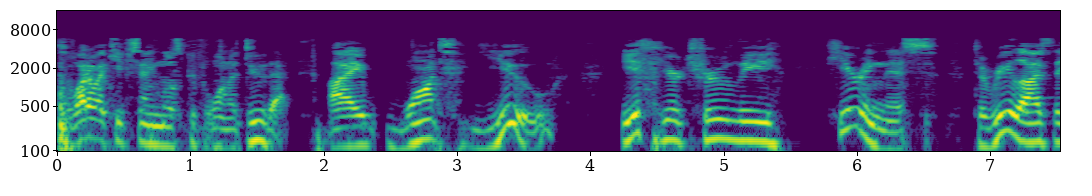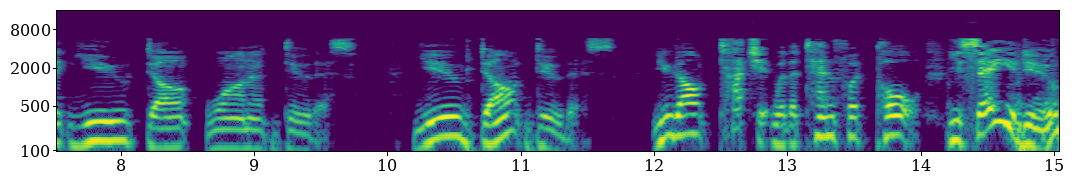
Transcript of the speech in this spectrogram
So why do I keep saying most people want to do that? I want you, if you're truly hearing this, to realize that you don't want to do this. You don't do this. You don't touch it with a 10 foot pole. You say you do.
